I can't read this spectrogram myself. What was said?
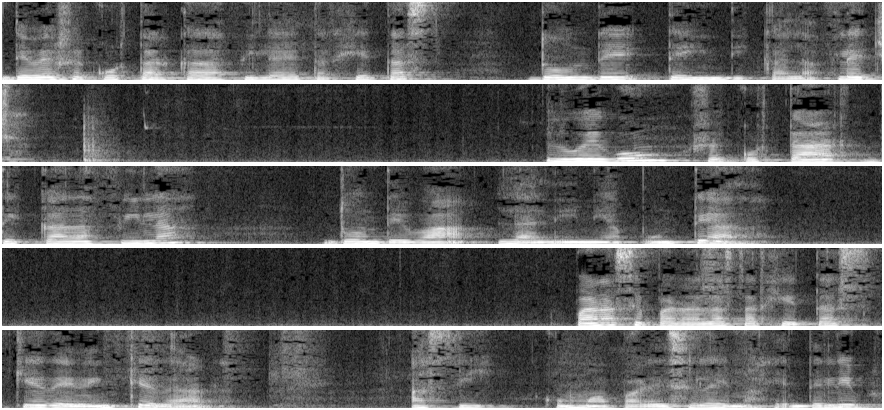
Debes recortar cada fila de tarjetas donde te indica la flecha. Luego recortar de cada fila donde va la línea punteada. Para separar las tarjetas que deben quedar así como aparece la imagen del libro.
